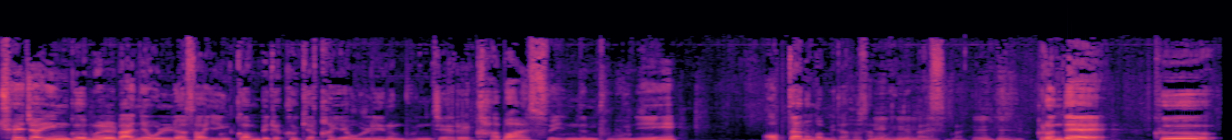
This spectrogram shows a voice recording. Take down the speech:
최저임금을 많이 올려서 인건비를 급격하게 올리는 문제를 커버할 수 있는 부분이 없다는 겁니다. 소상공인들 말씀은. 그런데 그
